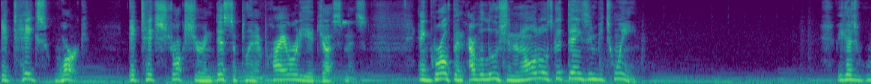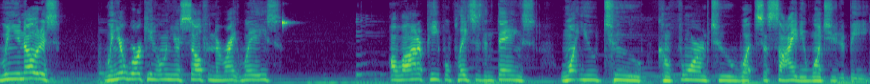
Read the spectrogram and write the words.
it takes work, it takes structure and discipline and priority adjustments and growth and evolution and all those good things in between. Because when you notice, when you're working on yourself in the right ways, a lot of people, places, and things want you to conform to what society wants you to be.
